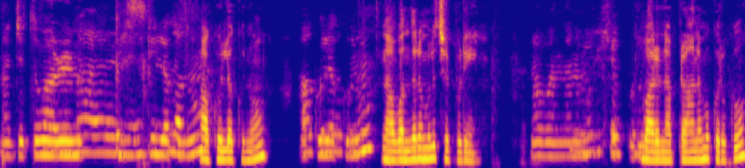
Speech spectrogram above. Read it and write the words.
నా చెత్తవారైన క్రిస్కిలకును అకులకును అకులకును నా వందనములు చెప్పుడు. వారు నా ప్రాణము కొరకు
